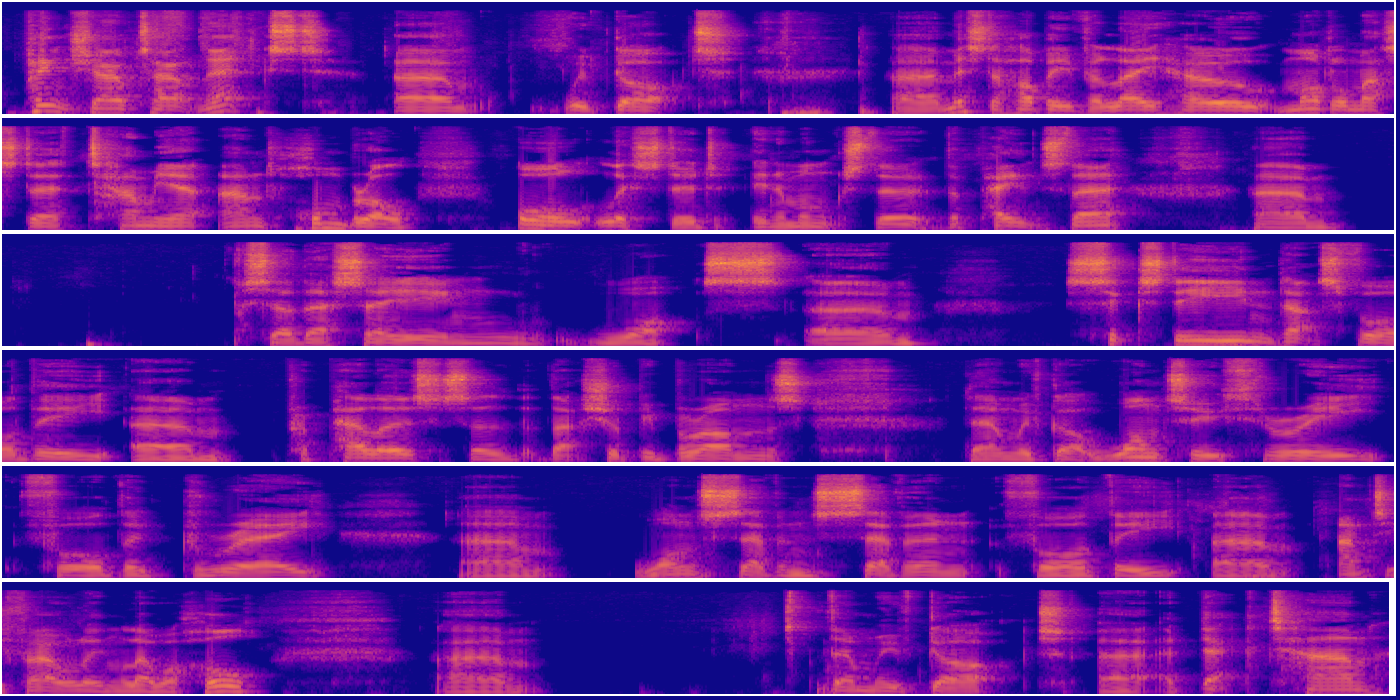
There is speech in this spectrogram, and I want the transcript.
Paint shout out next. Um, we've got uh, Mr. Hobby, Vallejo, Model Master, Tamiya, and Humbrol all listed in amongst the, the paints there. Um, so they're saying what's um, 16, that's for the um, propellers, so that, that should be bronze. Then we've got one, two, three for the grey. Um, 177 for the um, anti-fouling lower hull. Um, then we've got uh, a deck tan,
